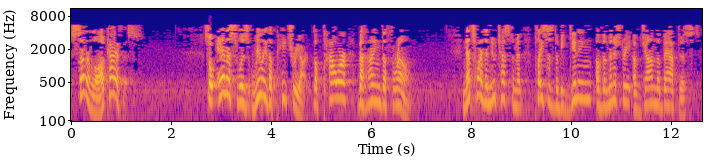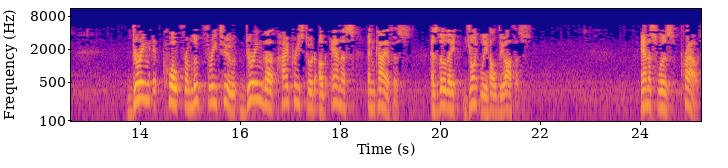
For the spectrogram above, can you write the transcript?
son in law, Caiaphas. So Annas was really the patriarch, the power behind the throne. And that's why the New Testament places the beginning of the ministry of John the Baptist during, quote from Luke 3 2, during the high priesthood of Annas and Caiaphas, as though they jointly held the office. Annas was proud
